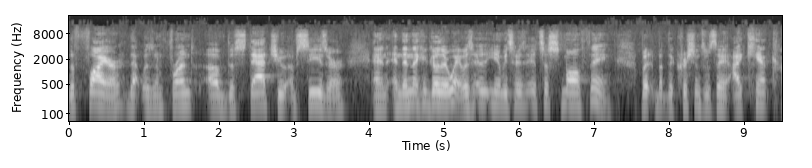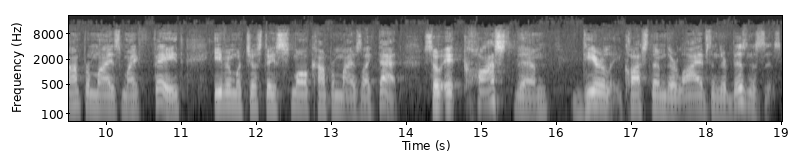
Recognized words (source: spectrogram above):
the fire that was in front of the statue of Caesar, and, and then they could go their way. It was, you know, it's a small thing. But, but the Christians would say, I can't compromise my faith even with just a small compromise like that. So it cost them dearly, cost them their lives and their businesses.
